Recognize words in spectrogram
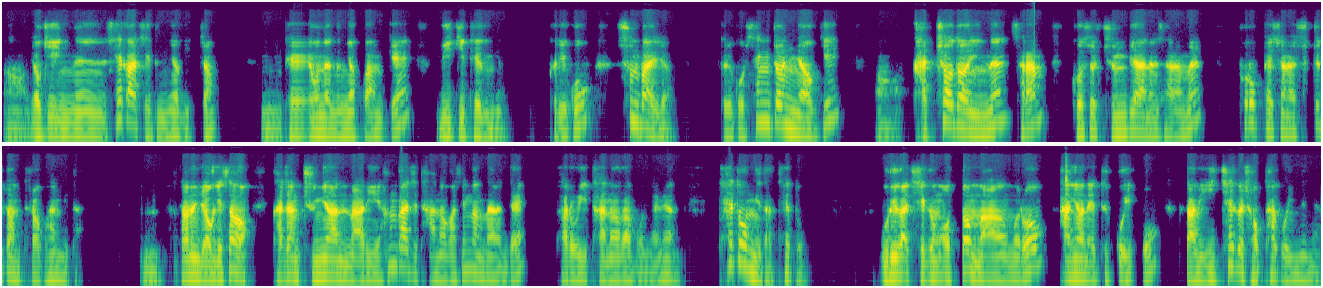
어, 여기 있는 세 가지 능력이 있죠. 음, 배우는 능력과 함께 위기 대응력, 그리고 순발력, 그리고 생존력이 어, 갖춰져 있는 사람, 그것을 준비하는 사람을 프로페셔널 스튜던트라고 합니다. 음, 저는 여기서 가장 중요한 말이 한 가지 단어가 생각나는데 바로 이 단어가 뭐냐면 태도입니다. 태도. 우리가 지금 어떤 마음으로 강연에 듣고 있고 그 다음에 이 책을 접하고 있느냐.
